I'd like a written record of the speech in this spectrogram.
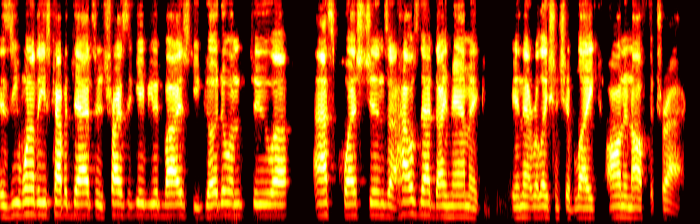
Is he one of these type of dads who tries to give you advice? You go to him to uh, ask questions? Uh, how's that dynamic in that relationship like on and off the track?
